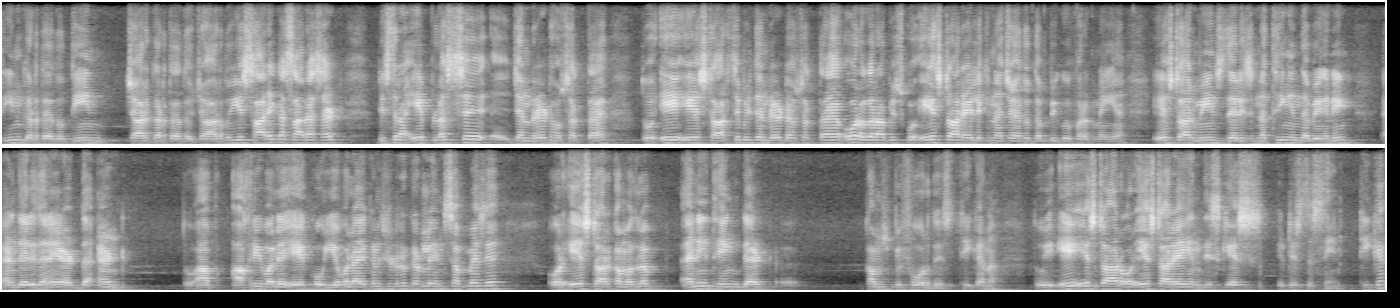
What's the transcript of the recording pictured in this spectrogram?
तीन करता है तो तीन, चार करता है तो चार। तो ये सारे का सारा सेट जिस तरह ए प्लस से जनरेट हो सकता है तो ए ए स्टार से भी जनरेट हो सकता है। और अगर आप इसको ए स्टार ए लिखना चाहें तो तब भी कोई फ़र्क नहीं है। A star means there is nothing in the beginning and there is an a at the end तो आप आखिरी वाले ए को ये वाला ए कंसिडर कर लें इन सब में से। और ए स्टार का मतलब anything that comes before this ठीक है ना? तो ए ए स्टार और a star a in this case it is the same ठीक है?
